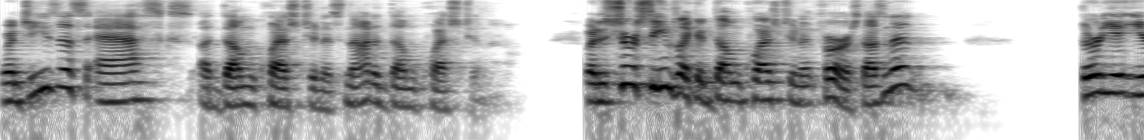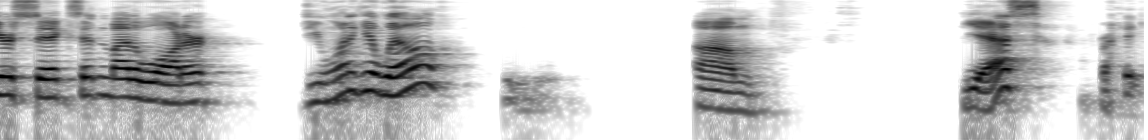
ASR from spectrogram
when Jesus asks a dumb question, it's not a dumb question, but it sure seems like a dumb question at first, doesn't it? 38 years sick, sitting by the water. Do you want to get well? Um, yes right?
